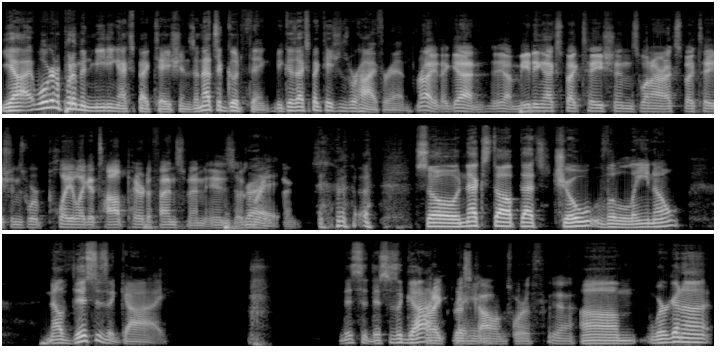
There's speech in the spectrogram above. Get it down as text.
Yeah, we're gonna put him in meeting expectations, and that's a good thing because expectations were high for him. Right. Again, yeah, meeting expectations when our expectations were play like a top pair defenseman is a right. great thing. so next up, that's Joe Veleno. Now this is a guy. This is this is a guy. Right, Chris right Collinsworth. Yeah. Um, we're gonna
